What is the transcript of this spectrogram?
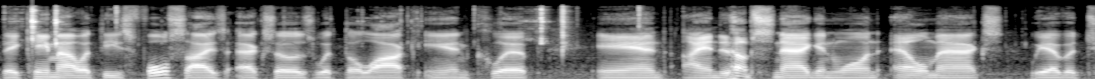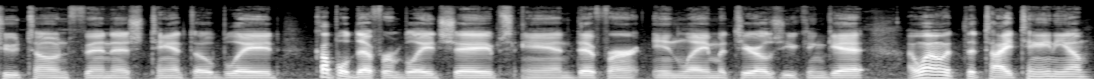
they came out with these full-size EXOs with the lock and clip. And I ended up snagging one Elmax. We have a two-tone finish Tanto blade couple different blade shapes and different inlay materials you can get. I went with the titanium.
